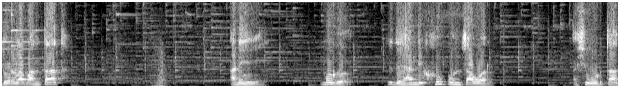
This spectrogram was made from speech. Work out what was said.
दोराला बांधतात. आणि मग ती दहीहंडी खूप उंचावर अशी उडतात.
